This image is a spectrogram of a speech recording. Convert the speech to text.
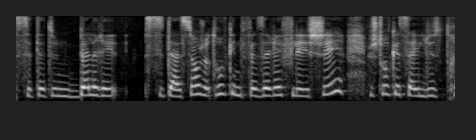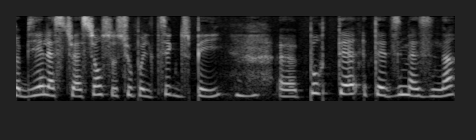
C'était une belle, citation, je trouve, qui nous faisait réfléchir. Je trouve que ça illustre bien la situation sociopolitique du pays. Mm-hmm. euh, pour Teddy Mazina,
